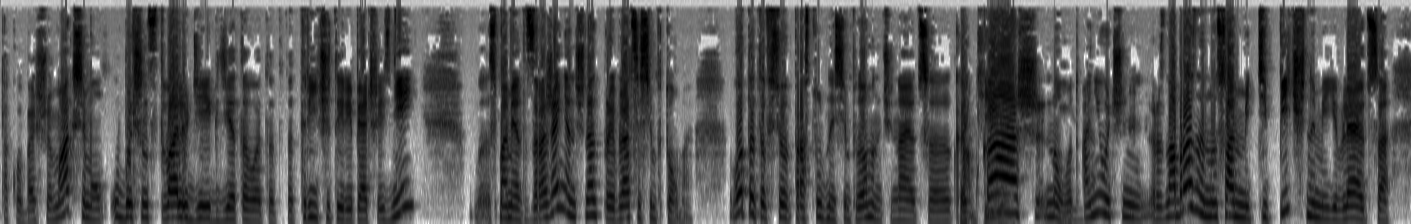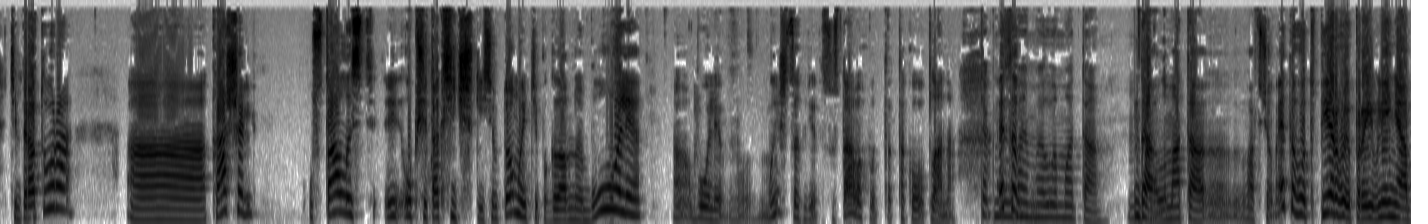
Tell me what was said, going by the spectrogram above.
такой большой максимум. У большинства людей где-то вот это 3, 4, 5, 6 дней с момента заражения начинают проявляться симптомы. Вот это все простудные симптомы начинаются там, каш, ну вот они очень разнообразны, но самыми типичными являются температура, а, кашель, усталость, и общие токсические симптомы типа головной боли, а, боли в мышцах, где-то в суставах, вот такого плана. Так называемая это... ломота. Да, ломота э, во всем. Это вот первые проявления,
